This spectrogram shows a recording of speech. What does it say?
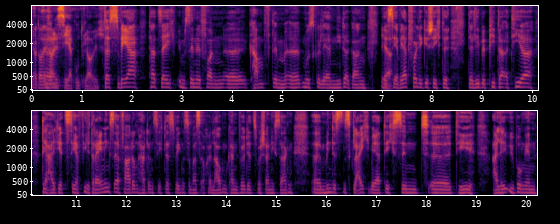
Ja, da ist ähm, alles sehr gut, glaube ich. Das wäre tatsächlich im Sinne von äh, Kampf, dem äh, muskulären Niedergang. Eine ja. sehr wertvolle Geschichte. Der liebe Peter Attia, der halt jetzt sehr viel Trainingserfahrung hat und sich deswegen sowas auch erlauben kann, würde jetzt wahrscheinlich sagen, äh, mindestens gleichwertig sind äh, die alle Übungen,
